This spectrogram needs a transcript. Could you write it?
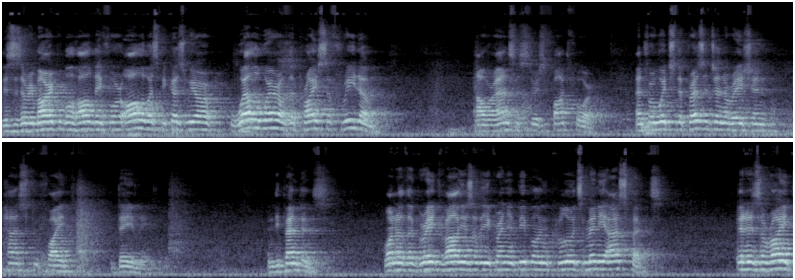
This is a remarkable holiday for all of us because we are well aware of the price of freedom our ancestors fought for and for which the present generation has to fight daily. Independence. One of the great values of the Ukrainian people includes many aspects. It is a right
